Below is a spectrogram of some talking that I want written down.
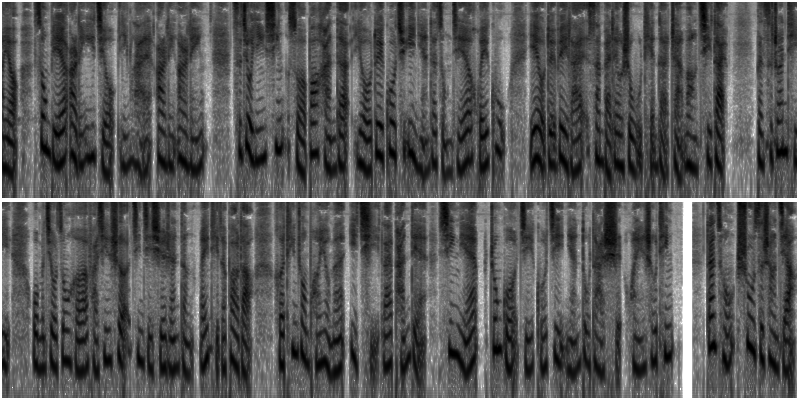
朋友，送别二零一九，迎来二零二零。辞旧迎新所包含的有对过去一年的总结回顾，也有对未来三百六十五天的展望期待。本次专题，我们就综合法新社、经济学人等媒体的报道，和听众朋友们一起来盘点新年中国及国际年度大事。欢迎收听。单从数字上讲，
